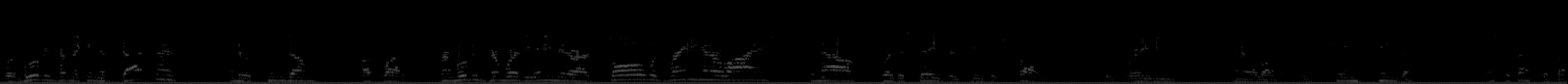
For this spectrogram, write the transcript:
We're moving from the kingdom of darkness into a kingdom of light. We're moving from where the enemy our soul was reigning in our lives to now where the Savior, Jesus Christ, is reigning in our lives. We've changed kingdoms. That's what that's about.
